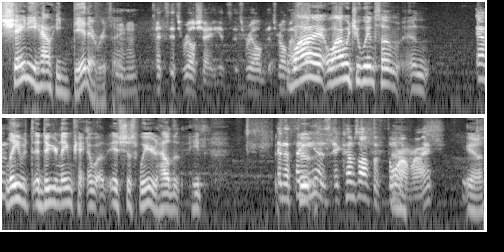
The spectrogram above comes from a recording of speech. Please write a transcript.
shady how he did everything. Mhm. it's it's real shady. It's it's real it's real. Why? up. Why would you win some and And leave and do your name change? It's just weird how the he. and the thing Who- is, it comes off of Thorim, right? Yeah.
